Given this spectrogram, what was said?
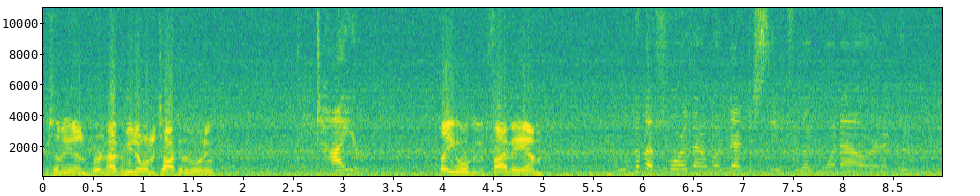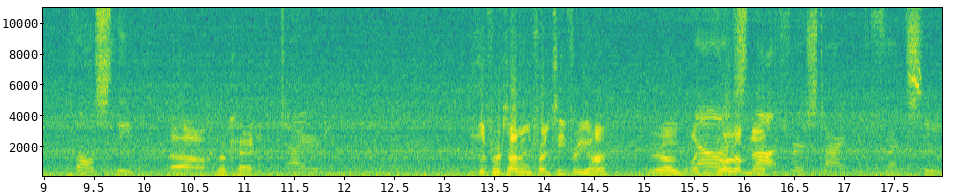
For something important. How come you don't want to talk in the morning? I'm tired. I thought you woke up at 5 a.m. I woke up at four, then I went back to sleep for like one hour, and I couldn't fall asleep. Oh, okay. I'm tired. This is the first time in the front seat for you, huh? You're uh, like no, a grown up it's now. not first time in the front seat.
